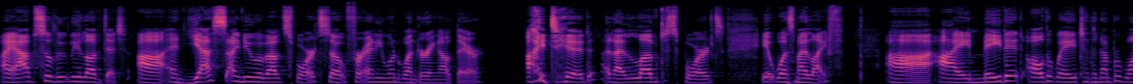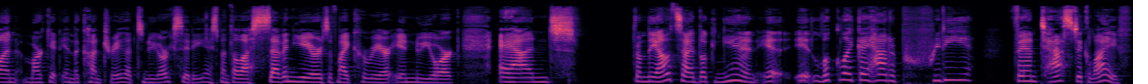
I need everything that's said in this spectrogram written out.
I absolutely loved it. Uh, and yes, I knew about sports. So for anyone wondering out there, I did. And I loved sports. It was my life. Uh, I made it all the way to the number one market in the country. That's New York City. I spent the last seven years of my career in New York. And from the outside looking in, it, it looked like I had a pretty fantastic life.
